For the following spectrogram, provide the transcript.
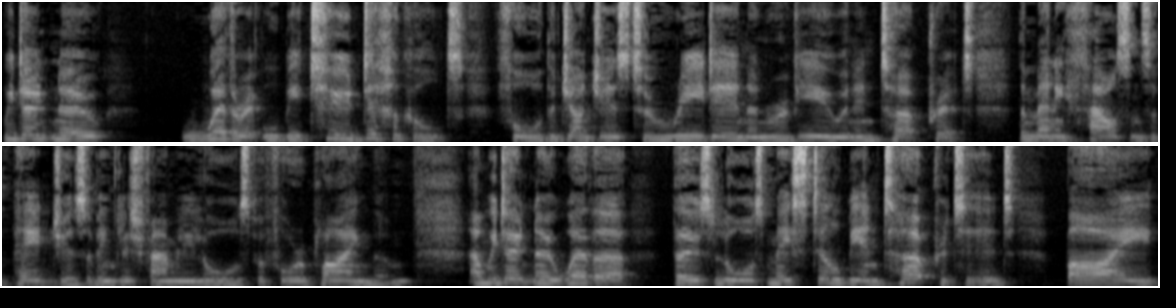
We don't know whether it will be too difficult for the judges to read in and review and interpret the many thousands of pages of English family laws before applying them. And we don't know whether those laws may still be interpreted by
